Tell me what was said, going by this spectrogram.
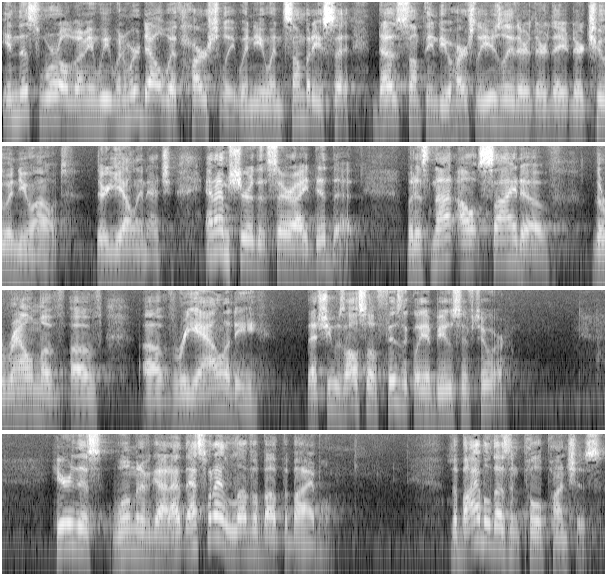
in this world, I mean, we, when we're dealt with harshly, when, you, when somebody sa- does something to you harshly, usually they're, they're, they're chewing you out. They're yelling at you. And I'm sure that Sarai did that. But it's not outside of the realm of, of, of reality that she was also physically abusive to her. Here, this woman of God, that's what I love about the Bible. The Bible doesn't pull punches.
